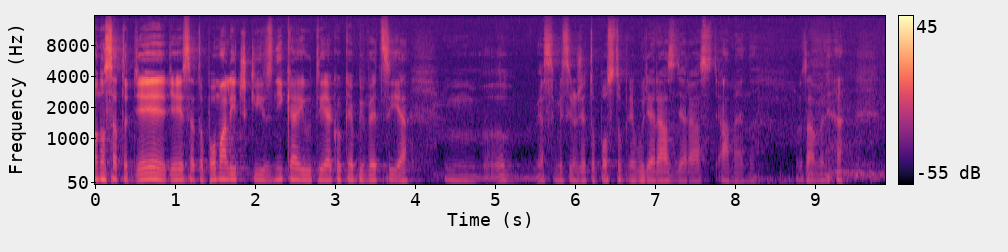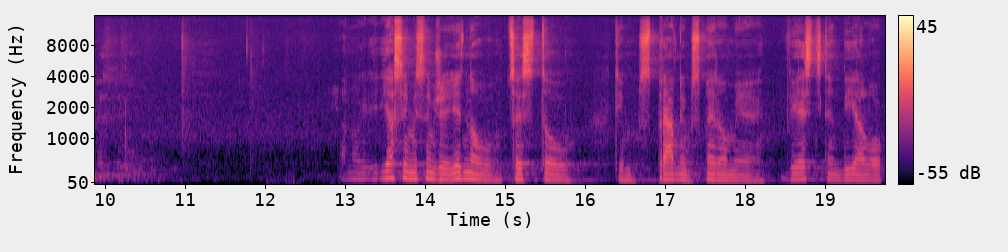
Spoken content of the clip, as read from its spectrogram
Ono sa to deje, deje sa to pomaličky, vznikajú tie ako keby veci a mm, ja si myslím, že to postupne bude rásť a rásť. Amen. Za mňa. Ano, ja si myslím, že jednou cestou, tým správnym smerom je viesť ten dialog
